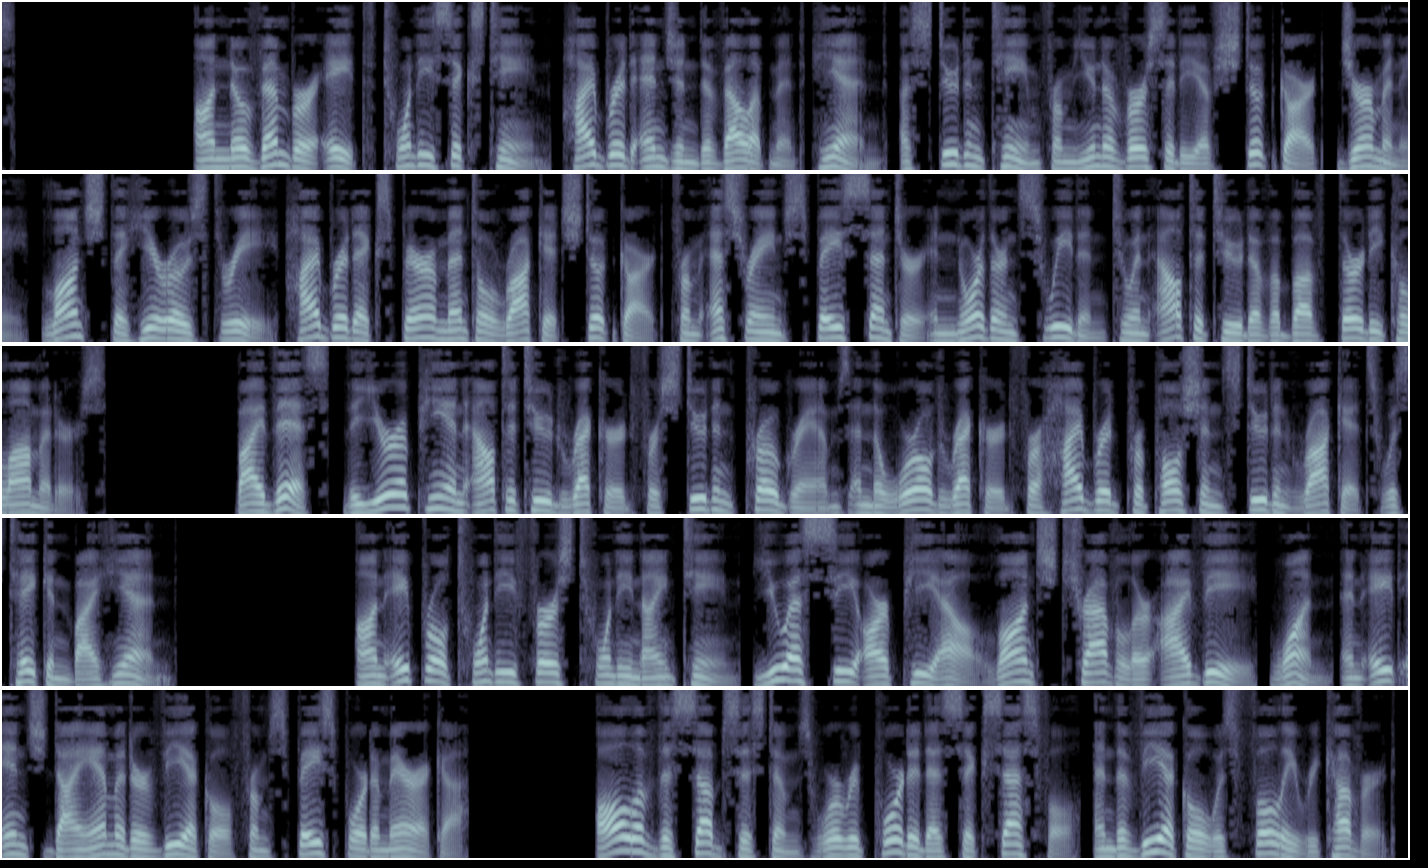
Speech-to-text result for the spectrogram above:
On November 8, 2016, Hybrid Engine Development a student team from University of Stuttgart, Germany, launched the HEROS 3 hybrid experimental rocket Stuttgart from Esrange Space Center in northern Sweden to an altitude of above 30 kilometers. By this, the European altitude record for student programs and the world record for hybrid propulsion student rockets was taken by Hyend. On April 21, 2019, USCRPL launched Traveller IV-1 an 8-inch diameter vehicle from Spaceport America. All of the subsystems were reported as successful, and the vehicle was fully recovered.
